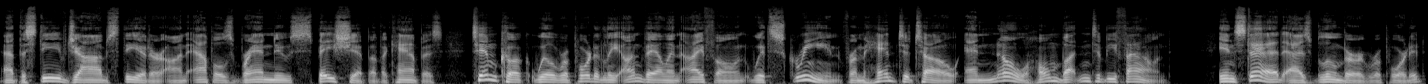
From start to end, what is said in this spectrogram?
at the Steve Jobs Theater on Apple's brand new spaceship of a campus, Tim Cook will reportedly unveil an iPhone with screen from head to toe and no home button to be found. Instead, as Bloomberg reported,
